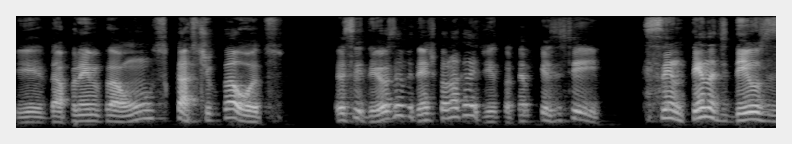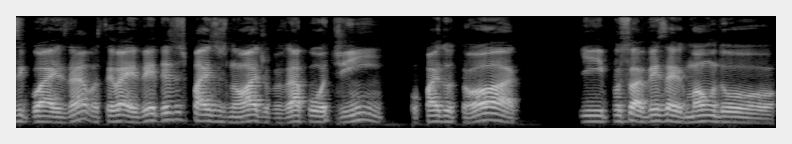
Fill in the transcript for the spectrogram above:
e dá prêmio para uns, castigo para outros. Esse Deus é evidente que eu não acredito, até porque existe centenas de deuses iguais, né? Você vai ver desde os países nórdicos, lá, Odin, o pai do Thor, que por sua vez é irmão do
